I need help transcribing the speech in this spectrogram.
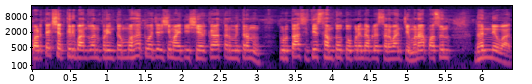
प्रत्येक शेतकरी बांधवांपर्यंत महत्त्वाची अशी माहिती शेअर करा. तर मित्रांनो तुर्तास इथेच थांबतो. तोपर्यंत आपल्या सर्वांचे मनापासून धन्यवाद.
